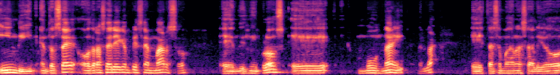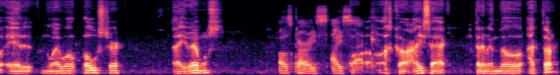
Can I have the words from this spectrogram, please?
Indeed. Entonces, otra serie que empieza en marzo en Disney Plus es Moon Knight, ¿verdad? Esta semana salió el nuevo póster. Ahí vemos. Oscar Is- Isaac. Oscar Isaac, tremendo actor.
